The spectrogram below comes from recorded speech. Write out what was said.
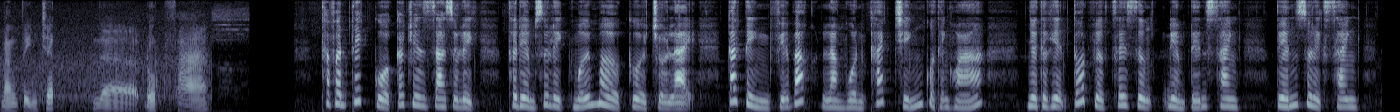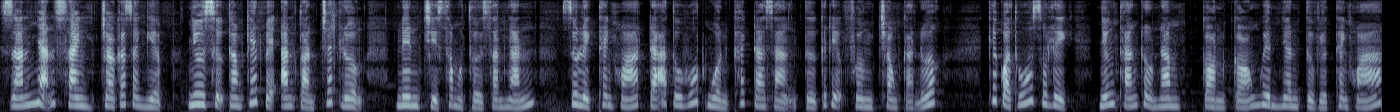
mang tính chất đột phá. Theo phân tích của các chuyên gia du lịch, thời điểm du lịch mới mở cửa trở lại, các tỉnh phía Bắc là nguồn khách chính của Thanh Hóa. Nhờ thực hiện tốt việc xây dựng điểm đến xanh, tuyến du lịch xanh, dán nhãn xanh cho các doanh nghiệp như sự cam kết về an toàn chất lượng nên chỉ sau một thời gian ngắn, du lịch Thanh Hóa đã thu hút nguồn khách đa dạng từ các địa phương trong cả nước. Kết quả thu hút du lịch những tháng đầu năm còn có nguyên nhân từ việc Thanh Hóa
